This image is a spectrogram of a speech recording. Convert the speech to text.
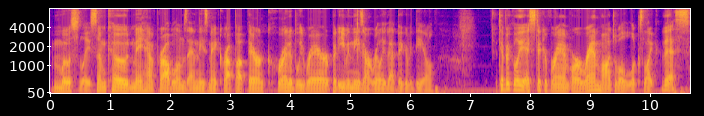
mostly. Some code may have problems and these may crop up. They're incredibly rare, but even these aren't really that big of a deal. Typically, a stick of RAM or a RAM module looks like this.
